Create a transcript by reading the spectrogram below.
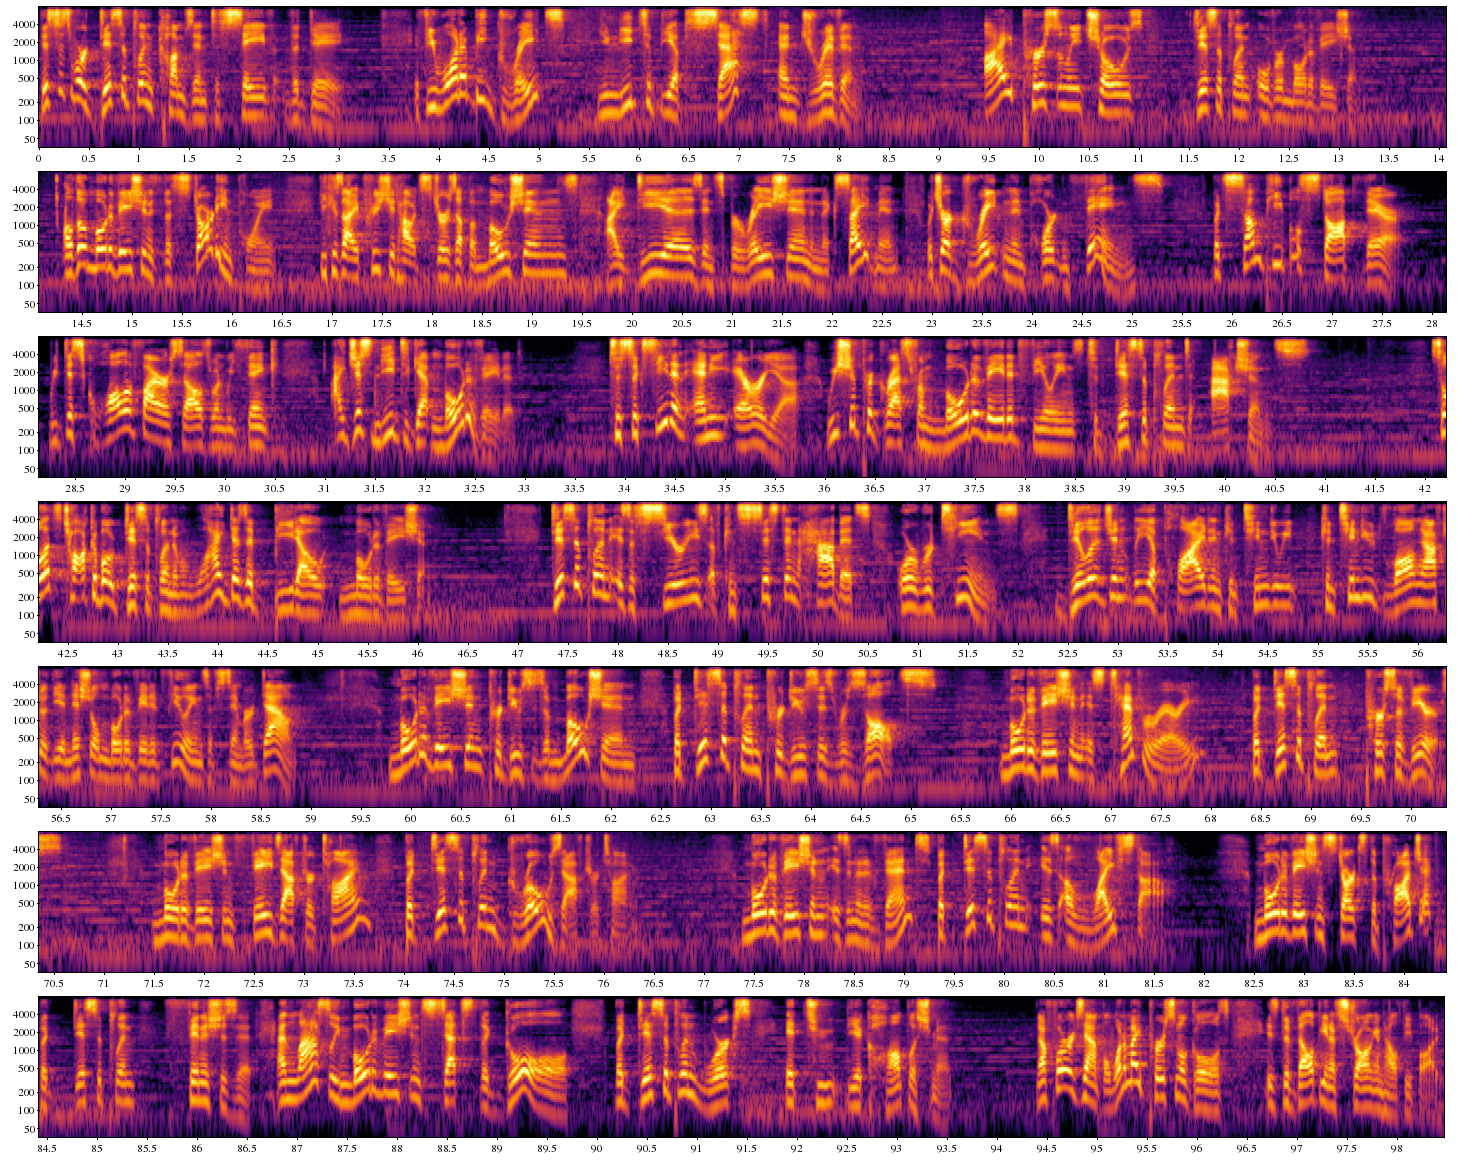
This is where discipline comes in to save the day. If you want to be great, you need to be obsessed and driven. I personally chose discipline over motivation. Although motivation is the starting point, because I appreciate how it stirs up emotions, ideas, inspiration, and excitement, which are great and important things. But some people stop there. We disqualify ourselves when we think, I just need to get motivated. To succeed in any area, we should progress from motivated feelings to disciplined actions. So let's talk about discipline and why does it beat out motivation? Discipline is a series of consistent habits or routines diligently applied and continued, continued long after the initial motivated feelings have simmered down. Motivation produces emotion, but discipline produces results. Motivation is temporary, but discipline perseveres. Motivation fades after time, but discipline grows after time. Motivation is an event, but discipline is a lifestyle. Motivation starts the project, but discipline finishes it. And lastly, motivation sets the goal, but discipline works it to the accomplishment. Now, for example, one of my personal goals is developing a strong and healthy body.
